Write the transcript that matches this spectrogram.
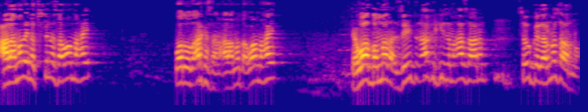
Calaamadayna tusinaysaa waa maxay? Waad wada arkaysaan calaamadda waa maxay? De waa damada. Zaydun akhirkiisa maxaa saaran? Saw godaal ma saarno.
